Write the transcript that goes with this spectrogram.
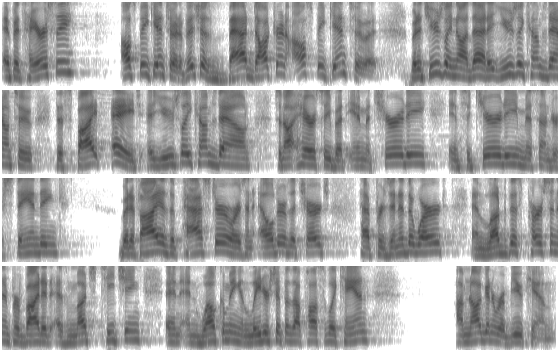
If it's heresy, I'll speak into it. If it's just bad doctrine, I'll speak into it. But it's usually not that. It usually comes down to, despite age, it usually comes down to not heresy, but immaturity, insecurity, misunderstanding. But if I, as a pastor or as an elder of the church, have presented the word, and loved this person and provided as much teaching and, and welcoming and leadership as I possibly can, I'm not going to rebuke him.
